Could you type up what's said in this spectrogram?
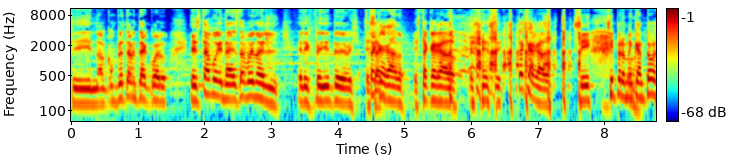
Sí, no, completamente de acuerdo. Está buena, está bueno el, el expediente de hoy. Está Exacto. cagado. Está cagado. Sí, está cagado. Sí, sí, pero me encantó.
